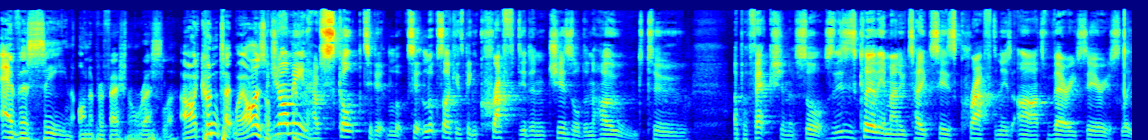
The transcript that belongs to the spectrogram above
ever seen on a professional wrestler. I couldn't take my eyes off Do you know what I mean? How sculpted it looks. It looks like it's been crafted and chiseled and honed to a perfection of sorts. This is clearly a man who takes his craft and his art very seriously.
